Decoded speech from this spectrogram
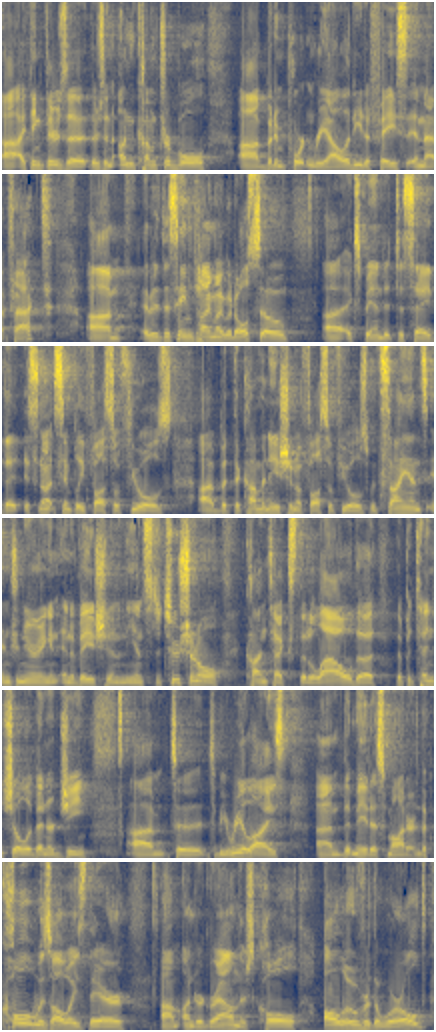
Uh, I think there's, a, there's an uncomfortable uh, but important reality to face in that fact. Um, but at the same time, I would also uh, expand it to say that it's not simply fossil fuels, uh, but the combination of fossil fuels with science, engineering, and innovation, and the institutional context that allow the, the potential of energy um, to, to be realized um, that made us modern. The coal was always there um, underground. There's coal all over the world.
